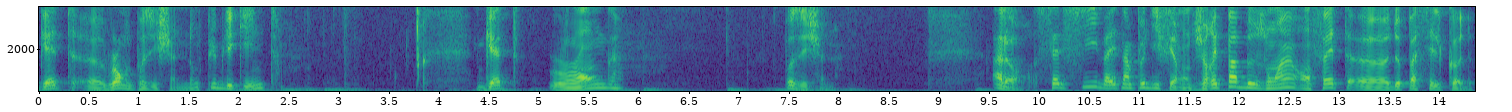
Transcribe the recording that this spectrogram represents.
get wrong position. Donc public int get wrong position. Alors, celle-ci va être un peu différente. J'aurais pas besoin, en fait, de passer le code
